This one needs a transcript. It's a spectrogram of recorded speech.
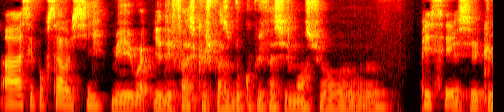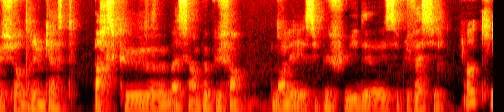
Ah c'est pour ça aussi. Mais ouais, il y a des phases que je passe beaucoup plus facilement sur euh, PC. PC que sur Dreamcast. Parce que euh, bah, c'est un peu plus fin. Dans les... C'est plus fluide et c'est plus facile. Ok.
